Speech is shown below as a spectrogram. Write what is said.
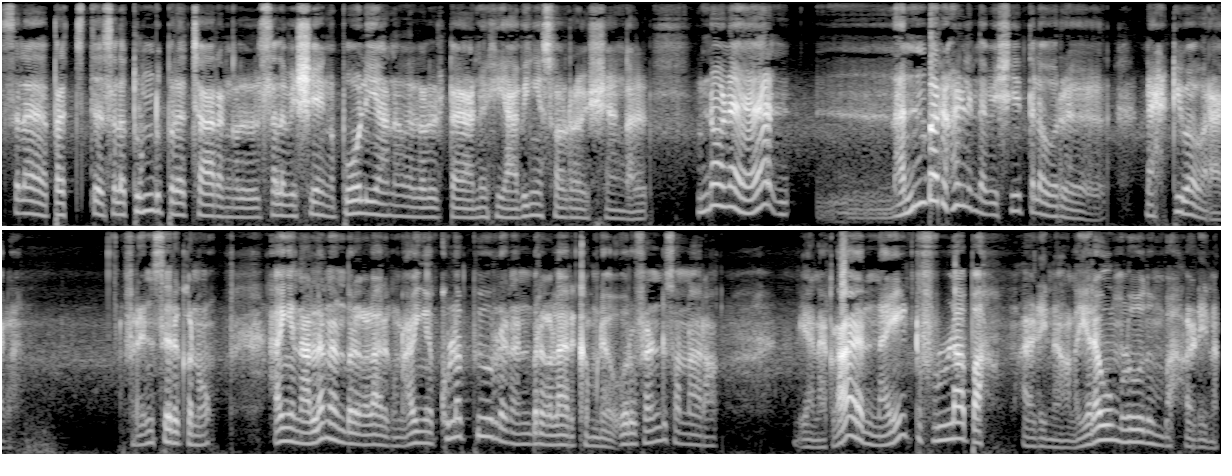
சில பிரச்ச சில துண்டு பிரச்சாரங்கள் சில விஷயங்கள் போலியானவர்கள்ட்ட அணுகி அவங்க சொல்கிற விஷயங்கள். இன்னொன்று நண்பர்கள் இந்த விஷயத்தில் ஒரு நெகட்டிவாக வராங்க. ஃப்ரெண்ட்ஸ் இருக்கணும். அவங்க நல்ல நண்பர்களாக இருக்கணும். அவங்க குழப்பி நண்பர்களாக இருக்க முடியாது. ஒரு ஃப்ரெண்டு சொன்னாராம் எனக்கெல்லாம் நைட்டு ஃபுல்லாப்பா அப்படின்னாங்களா இரவு முழுவதும்பா அப்படின்னா.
